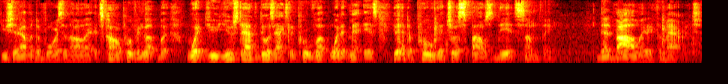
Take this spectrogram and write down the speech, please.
you should have a divorce and all that, it's called proving up. But what you used to have to do is actually prove up. What it meant is you had to prove that your spouse did something that violated the marriage.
